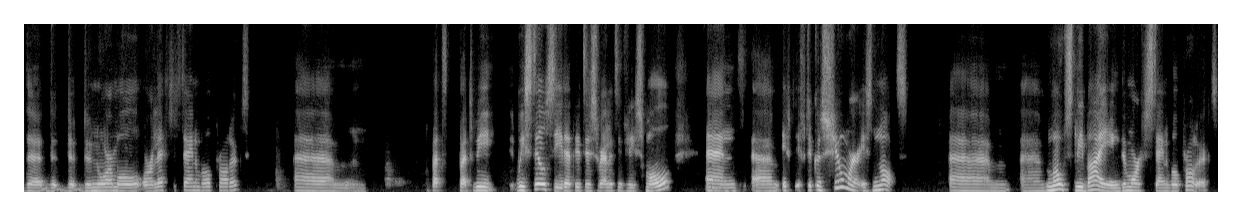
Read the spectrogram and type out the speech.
the the, the, the normal or less sustainable product. Um, but but we we still see that it is relatively small. And um, if, if the consumer is not um, uh, mostly buying the more sustainable product,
